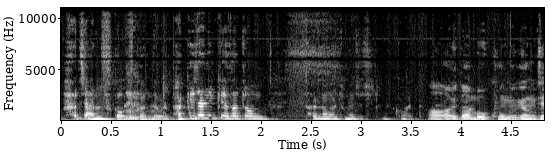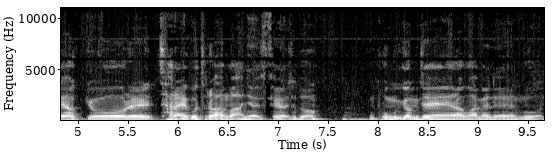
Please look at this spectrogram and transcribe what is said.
하지 않을 수가 없을 건데 우리 박 기자님께서 좀 설명을 좀 해주실 것 같아요. 어, 일단 뭐 공유경제 학교를 잘 알고 들어간 건 아니었어요. 저도 음, 공유경제라고 하면은 뭐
